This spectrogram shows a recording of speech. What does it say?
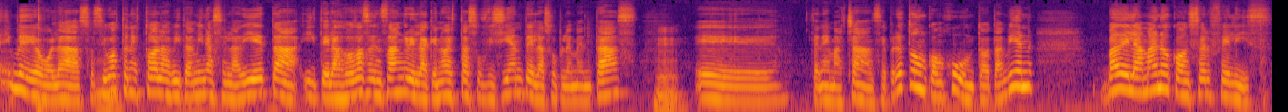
Hay medio bolazo. Si Mm. vos tenés todas las vitaminas en la dieta y te las dosas en sangre y la que no está suficiente la suplementás, Mm. eh, tenés más chance. Pero es todo un conjunto. También va de la mano con ser feliz.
